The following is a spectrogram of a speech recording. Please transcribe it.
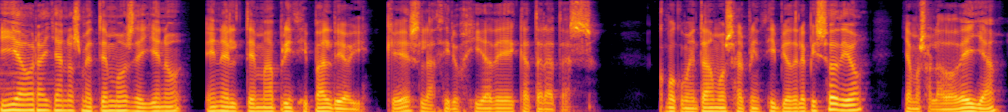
Y ahora ya nos metemos de lleno en el tema principal de hoy, que es la cirugía de cataratas. Como comentábamos al principio del episodio, ya hemos hablado de ella.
